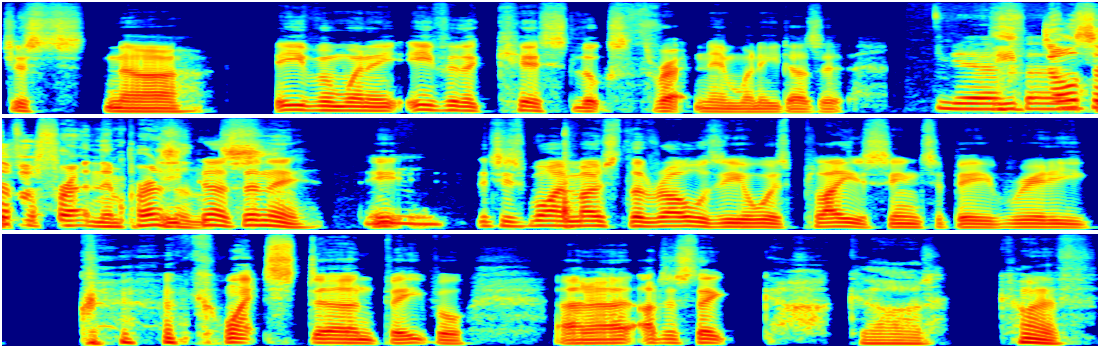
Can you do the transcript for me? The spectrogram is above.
just no. Even when he, even a kiss looks threatening when he does it. Yeah, he fair. does have a threatening presence. He does, doesn't he? he Mm. Which is why most of the roles he always plays seem to be really quite stern people, and I, I just think, oh God, kind of,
